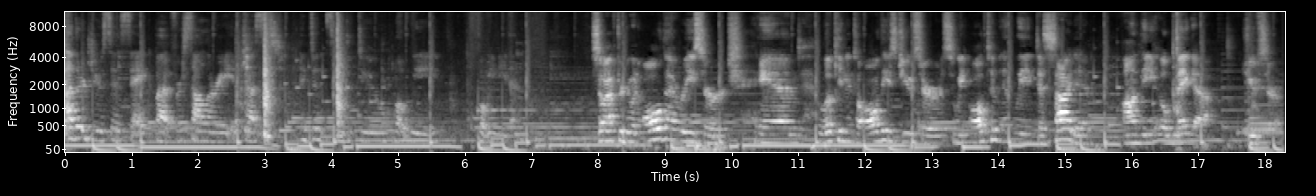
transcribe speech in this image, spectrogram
other juices sake, but for celery, it just, it didn't seem to do what we, what we needed. So after doing all that research and looking into all these juicers, we ultimately decided on the Omega juicer.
